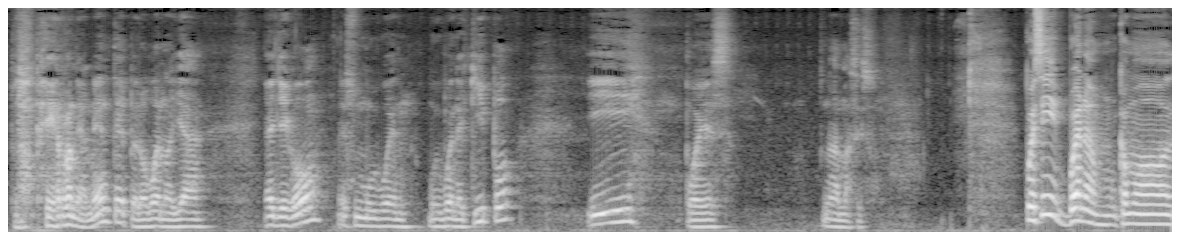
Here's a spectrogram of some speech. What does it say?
Pues lo pedí erróneamente, pero bueno, ya, ya llegó. Es un muy buen, muy buen equipo. Y pues nada más eso. Pues sí, bueno, como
